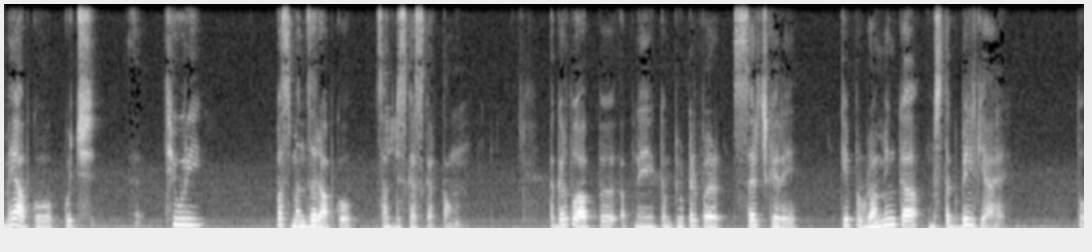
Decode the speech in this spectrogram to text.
मैं आपको कुछ थ्योरी पस मंज़र आपको साथ डिस्कस करता हूँ। अगर तो आप अपने कंप्यूटर पर सर्च करें कि प्रोग्रामिंग का मुस्तकबिल क्या है? तो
